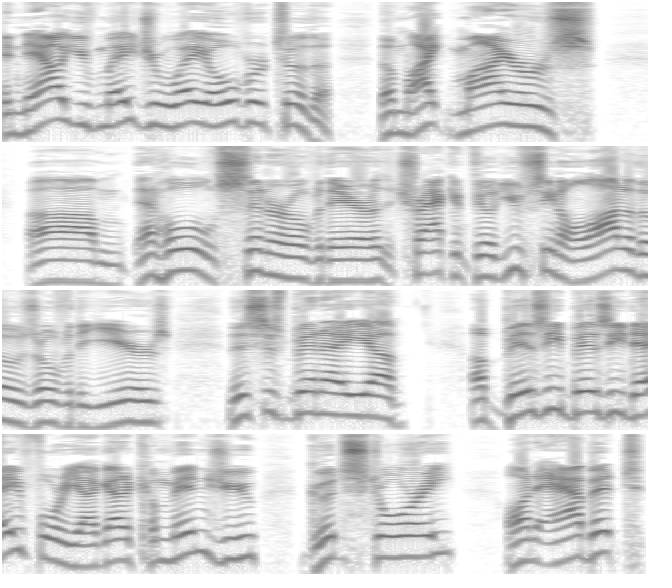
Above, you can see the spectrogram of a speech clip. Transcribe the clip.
and now you've made your way over to the, the Mike Myers, um, that whole center over there, the track and field. You've seen a lot of those over the years. This has been a, uh, a busy, busy day for you. I got to commend you. Good story on Abbott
